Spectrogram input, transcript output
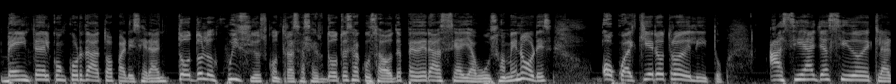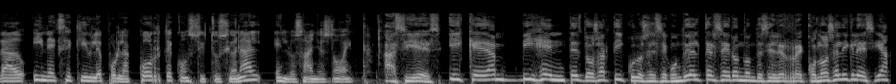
20 del concordato aparecerá en todos los juicios contra sacerdotes acusados de pederastia y abuso a menores o cualquier otro delito, así haya sido declarado inexequible por la Corte Constitucional en los años 90. Así es, y quedan vigentes dos artículos, el segundo y el tercero, en donde se le reconoce a la Iglesia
